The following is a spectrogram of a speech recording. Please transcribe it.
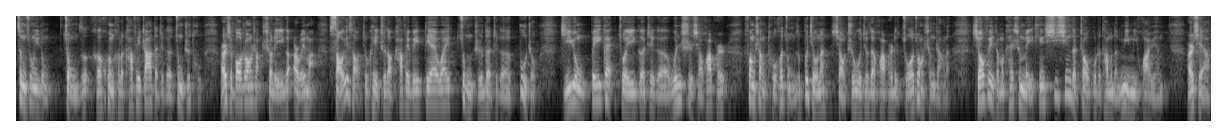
赠送一种。种子和混合了咖啡渣的这个种植土，而且包装上设了一个二维码，扫一扫就可以知道咖啡杯 DIY 种植的这个步骤，即用杯盖做一个这个温室小花盆，放上土和种子，不久呢，小植物就在花盆里茁壮生长了。消费者们开始每天悉心地照顾着他们的秘密花园，而且啊，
